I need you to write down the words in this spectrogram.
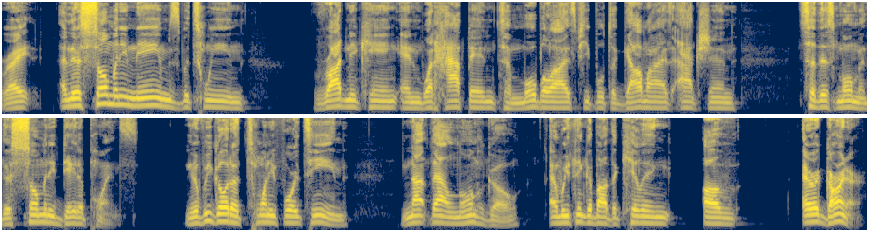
right? And there's so many names between Rodney King and what happened to mobilize people, to galvanize action to this moment. There's so many data points. You know, if we go to 2014, not that long ago, and we think about the killing of Eric Garner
